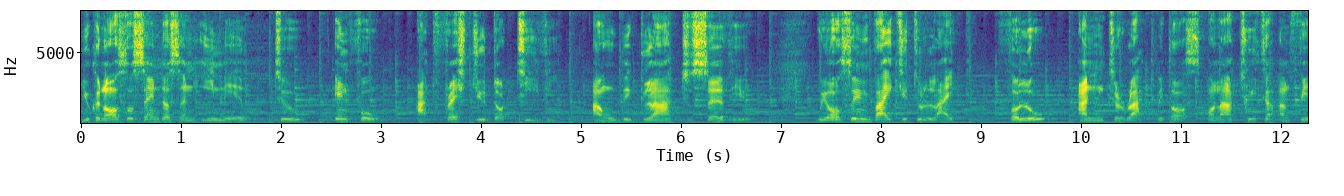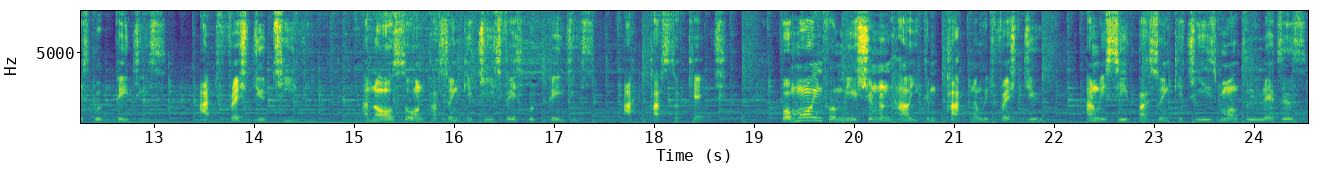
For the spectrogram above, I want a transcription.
You can also send us an email to info at freshdew.tv and we'll be glad to serve you. We also invite you to like, follow, and interact with us on our Twitter and Facebook pages at Freshdew TV and also on Pastor Nkechi's Facebook pages at Pastor Ketch. For more information on how you can partner with Freshdew and receive Pastor Nkechi's monthly letters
